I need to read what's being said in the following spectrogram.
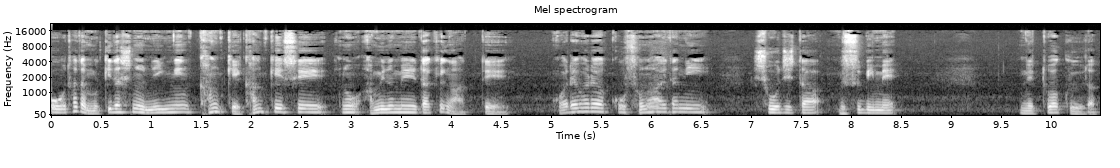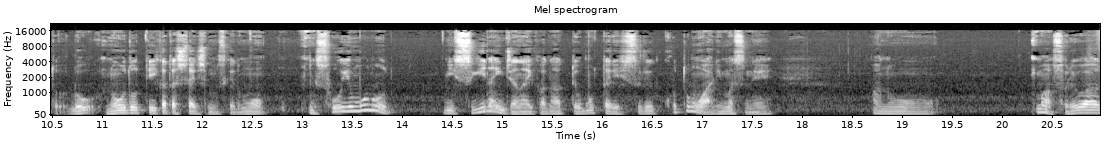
こうただむき出しの人間関係関係性の網の目だけがあって我々はこうその間に生じた結び目ネットワークだとノードって言い方したりしますけどもそういうものに過ぎないんじゃないかなって思ったりすることもありますね。あのまあそれは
